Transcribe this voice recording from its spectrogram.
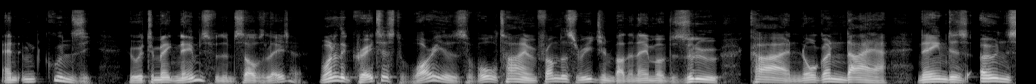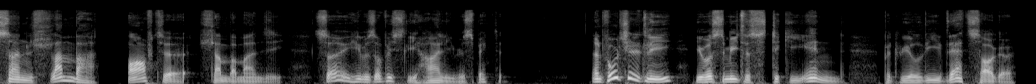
and Mkunzi, who were to make names for themselves later. One of the greatest warriors of all time from this region by the name of Zulu Ka Nogandaya named his own son Shlamba after Manzi, so he was obviously highly respected. Unfortunately, he was to meet a sticky end, but we'll leave that saga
